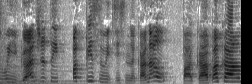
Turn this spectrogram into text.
свои гаджеты. Подписывайтесь на канал. Пока-пока.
